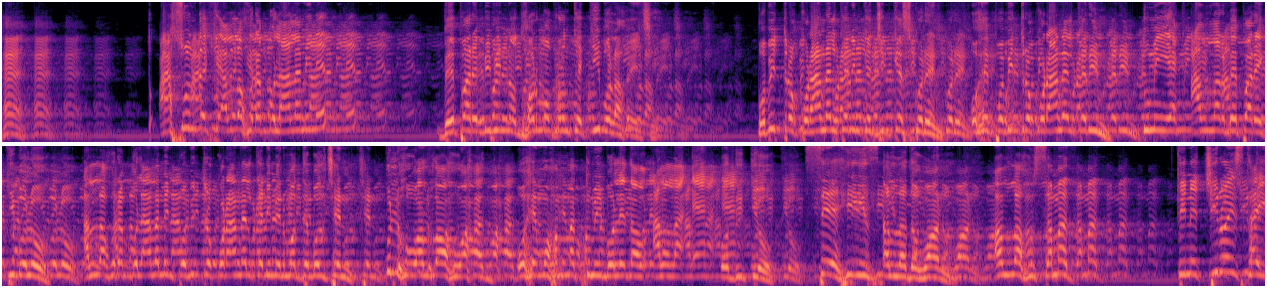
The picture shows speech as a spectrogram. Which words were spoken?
হ্যাঁ আসুন দেখি আল্লাহ রাব্বুল আলামিনের ব্যাপারে বিভিন্ন ধর্মগ্রন্থে কি বলা হয়েছে। পবিত্র কোরআনুল করিমকে জিজ্ঞেস করেন, ওহে পবিত্র কোরআনুল করিম, তুমি এক আল্লাহর ব্যাপারে কি বলো? আল্লাহ রাব্বুল আলামিন পবিত্র কোরআনুল করিমের মধ্যে বলছেন, কুল হুয়াল্লাহু আহাদ, ওহে মোহাম্মদ, তুমি বলে দাও, আল্লাহ এক ও দ্বিতীয়। সে হি ইজ আল্লাহ দ্য ওয়ান। আল্লাহু সামাদ তিনি চিরস্থায়ী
